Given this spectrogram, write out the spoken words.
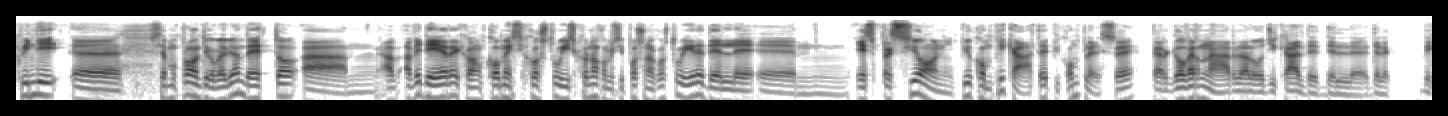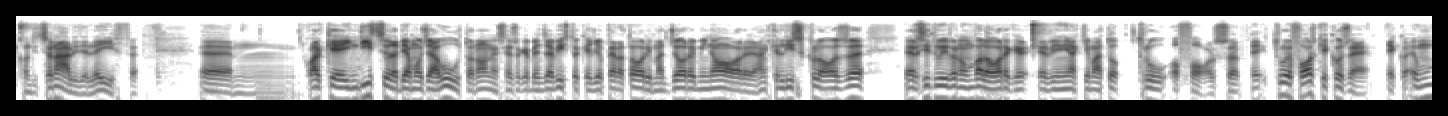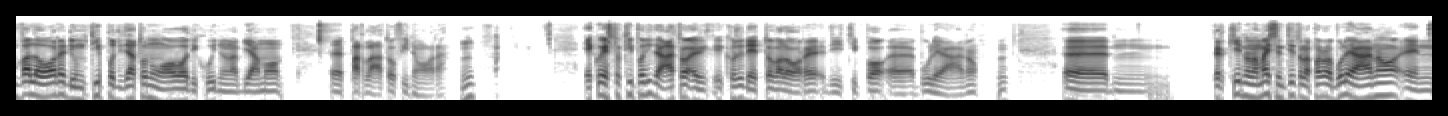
quindi eh, siamo pronti, come abbiamo detto, a, a, a vedere con, come si costruiscono, come si possono costruire delle eh, espressioni più complicate, più complesse, per governare la logica de, del, delle, dei condizionali, delle if. Eh, qualche indizio l'abbiamo già avuto, no? nel senso che abbiamo già visto che gli operatori maggiore e minore, anche l'is close, restituivano un valore che veniva chiamato true o false. E true o false che cos'è? Ecco, è un valore di un tipo di dato nuovo di cui non abbiamo eh, parlato finora. Hm? E questo tipo di dato è il cosiddetto valore di tipo eh, booleano. Hm? Per chi non ha mai sentito la parola booleano, è,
